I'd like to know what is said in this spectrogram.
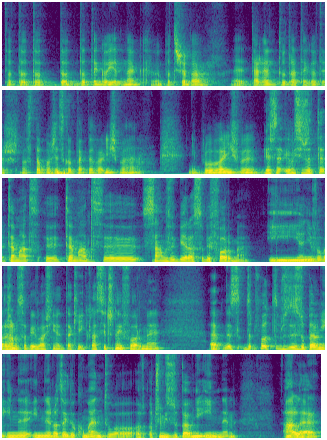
to, to, to, to, do tego jednak potrzeba e, talentu, dlatego też no, z Tobą się skontaktowaliśmy, nie próbowaliśmy. Wiesz, ja myślę, że te, temat, y, temat y, sam wybiera sobie formę. I ja nie wyobrażam sobie właśnie takiej klasycznej formy. E, to jest zupełnie inny, inny rodzaj dokumentu, o, o, czymś zupełnie innym. Ale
